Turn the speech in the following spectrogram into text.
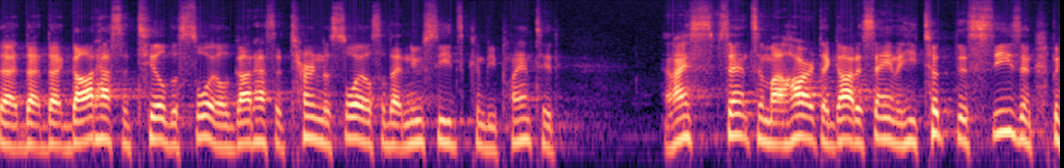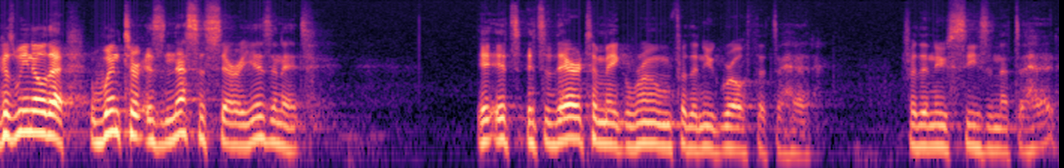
that, that, that God has to till the soil. God has to turn the soil so that new seeds can be planted. And I sense in my heart that God is saying that He took this season because we know that winter is necessary, isn't it? It's, it's there to make room for the new growth that's ahead, for the new season that's ahead.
